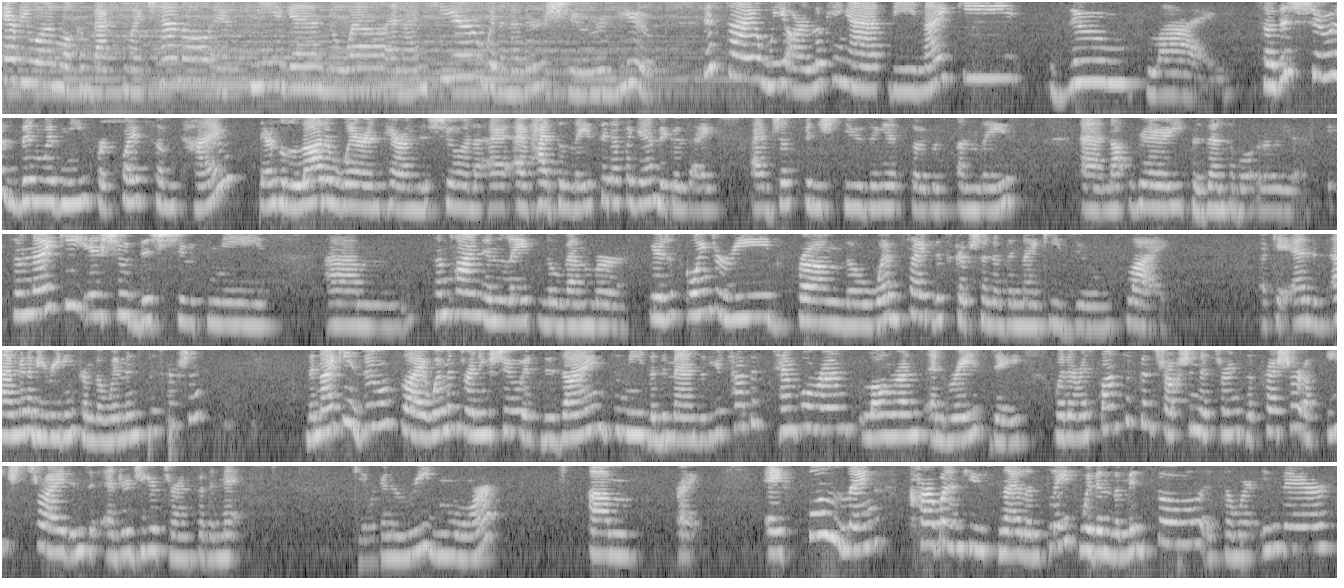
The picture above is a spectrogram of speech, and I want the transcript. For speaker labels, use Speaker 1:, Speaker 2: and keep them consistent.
Speaker 1: Hey everyone, welcome back to my channel. It's me again, Noelle, and I'm here with another shoe review. This time we are looking at the Nike Zoom Fly. So this shoe has been with me for quite some time. There's a lot of wear and tear on this shoe and I, have had to lace it up again because I, I've just finished using it so it was unlaced and not very presentable earlier. So Nike issued this shoe to me um, sometime in late November. We're just going to read from the website description of the Nike Zoom Fly. Okay, and I'm going to be reading from the women's description. The Nike Zoom Fly women's running shoe is designed to meet the demands of your toughest tempo runs, long runs, and race day with a responsive construction that turns the pressure of each stride into energy return for the next. Okay, we're going to read more. Um, right. A full length carbon infused nylon plate within the midsole. It's somewhere in there.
